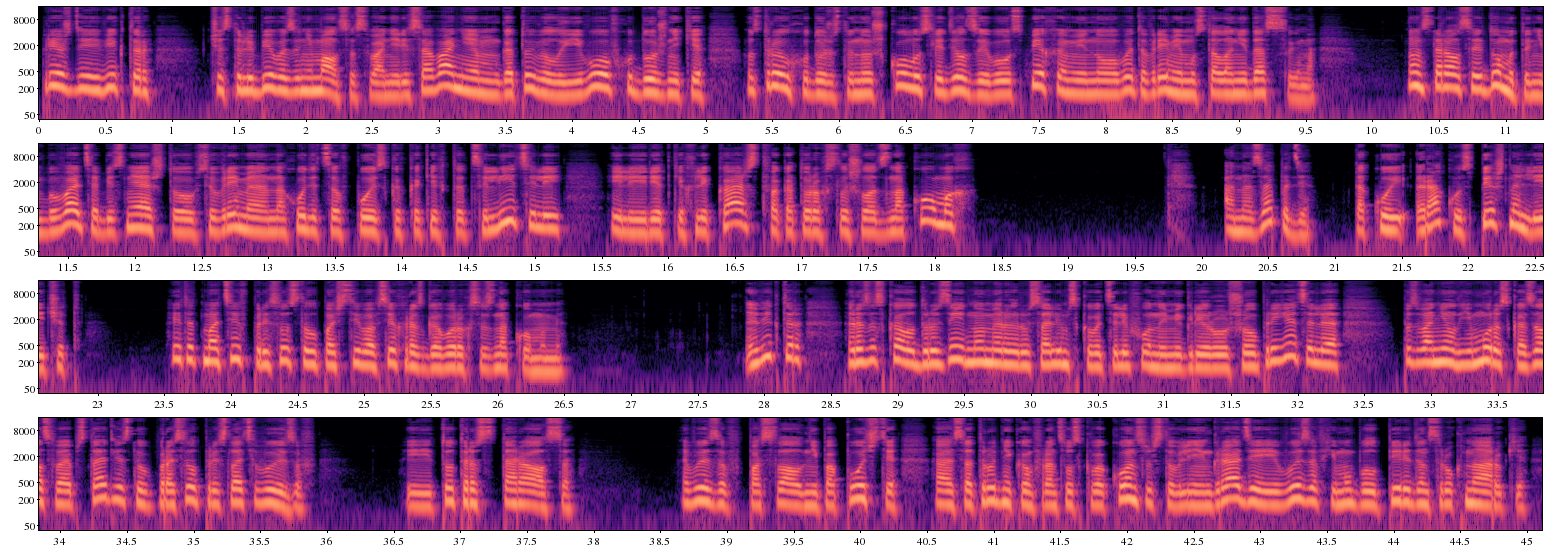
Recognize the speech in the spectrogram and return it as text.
Прежде Виктор честолюбиво занимался с Ваней рисованием, готовил его в художнике, устроил художественную школу, следил за его успехами, но в это время ему стало не до сына. Он старался и дома-то не бывать, объясняя, что все время находится в поисках каких-то целителей или редких лекарств, о которых слышал от знакомых. А на Западе такой рак успешно лечат – этот мотив присутствовал почти во всех разговорах со знакомыми. Виктор разыскал у друзей номер иерусалимского телефона эмигрировавшего приятеля, позвонил ему, рассказал свои обстоятельства и попросил прислать вызов. И тот расстарался. Вызов послал не по почте, а сотрудникам французского консульства в Ленинграде, и вызов ему был передан с рук на руки.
